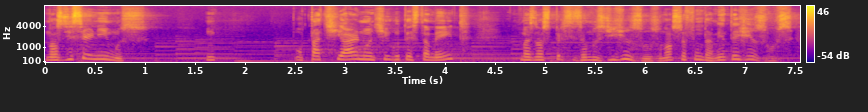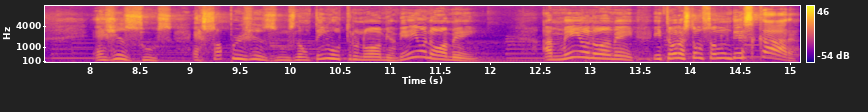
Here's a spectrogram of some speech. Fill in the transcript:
Nós discernimos o tatear no Antigo Testamento, mas nós precisamos de Jesus. O nosso fundamento é Jesus. É Jesus. É só por Jesus. Não tem outro nome. Amém ou não amém? Amém ou não amém? Então nós estamos falando desse cara.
